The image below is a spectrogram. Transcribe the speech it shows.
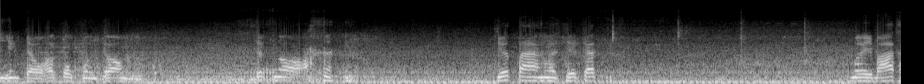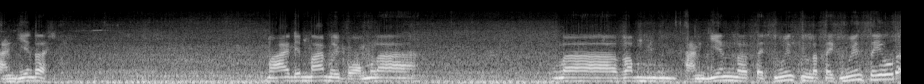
Những chầu hoa cúc vẫn còn rất ngọ chưa tan là chưa cách 13 tháng giêng rồi mai, đến mai 14 là là rằm tháng giêng, là tết nguyên, là tết nguyên tiêu đó.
